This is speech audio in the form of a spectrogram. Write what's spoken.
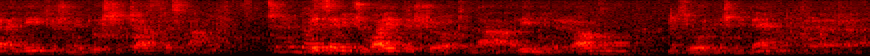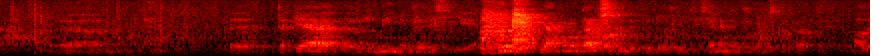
Я надіюся, що найближчий час це станеться. Ви це відчуваєте, що на рівні державному на сьогоднішній день е, е, е, таке розуміння вже десь є. Як воно далі буде продовжуватися, я не можу вам сказати. Але,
